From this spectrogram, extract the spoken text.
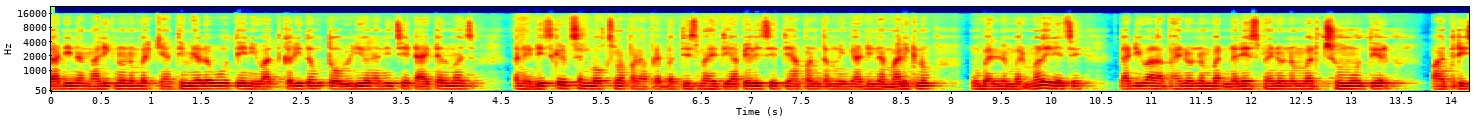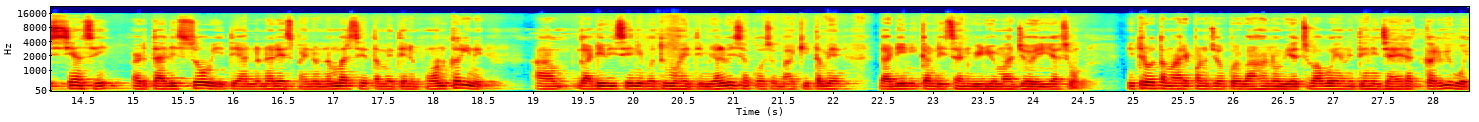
ગાડીના માલિકનો નંબર ક્યાંથી મેળવવો તેની વાત કરી દઉં તો વિડીયોના નીચે ટાઇટલમાં જ અને ડિસ્ક્રિપ્શન બોક્સમાં પણ આપણે બધી જ માહિતી આપેલી છે. ત્યાં પણ તમને ગાડીના માલિકનો મોબાઈલ નંબર મળી રહેશે. ગાડીવાળા ભાઈનો નંબર, નરેશભાઈનો નંબર છુમોતેર પાંત્રીસ, છ્યાસી, અડતાલીસ, ચોવીસ. તે નરેશભાઈનો નંબર છે. તમે તેને ફોન કરીને આ ગાડી વિશેની વધુ માહિતી મેળવી શકો છો. બાકી તમે ગાડીની કન્ડિશન વિડીયોમાં જોઈ રહ્યા છો. મિત્રો, તમારે પણ જો કોઈ વાહનો વેચવા હોય અને તેની જાહેરાત કરવી હોય,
